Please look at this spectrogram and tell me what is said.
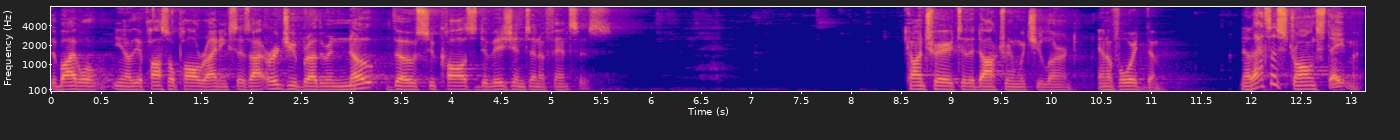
the Bible, you know, the Apostle Paul writing says, I urge you, brethren, note those who cause divisions and offenses, contrary to the doctrine which you learned, and avoid them. Now, that's a strong statement.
